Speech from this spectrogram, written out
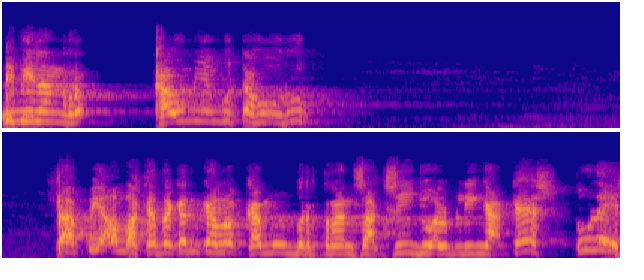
Dibilang kaum yang buta huruf. Tapi Allah katakan kalau kamu bertransaksi jual beli nggak cash, tulis.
